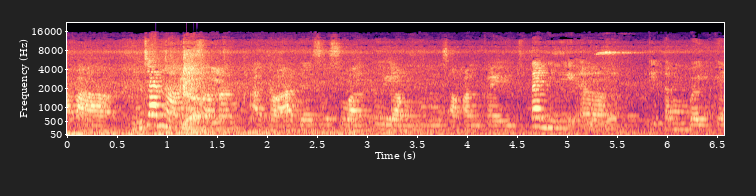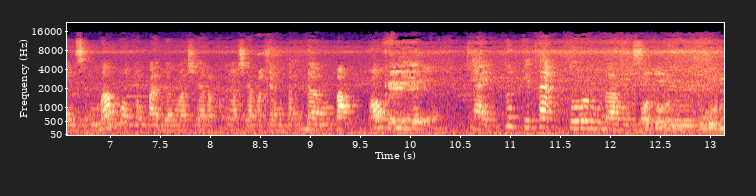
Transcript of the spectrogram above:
apa bencana Ya, misalkan atau ada sesuatu yang misalkan kayak tadi eh, kita membagikan sembako kepada masyarakat masyarakat yang terdampak. COVID. Nah itu kita turun bang. Oh turun turun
